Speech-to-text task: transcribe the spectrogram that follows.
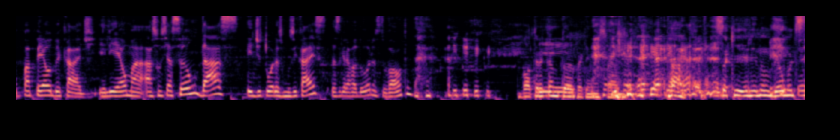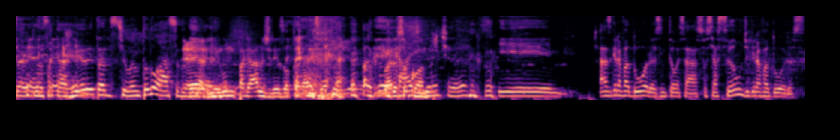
o papel do ECAD? Ele é uma associação das editoras musicais, das gravadoras do Walter. Walter é E- cantor, pra quem não sabe. tá, isso aqui ele não deu muito certo nessa carreira e tá destilando todo o ácido É, dele. eles não me pagaram os direitos autorais aqui. Agora eu sou contra. E as gravadoras, então, essa associação de gravadoras,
